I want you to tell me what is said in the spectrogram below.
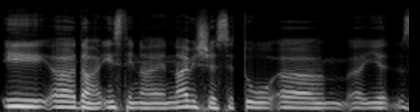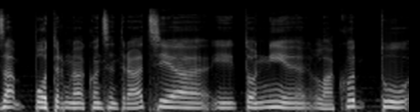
I e, da, istina je, najviše se tu je za potrebna koncentracija i to nije lako. Tu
